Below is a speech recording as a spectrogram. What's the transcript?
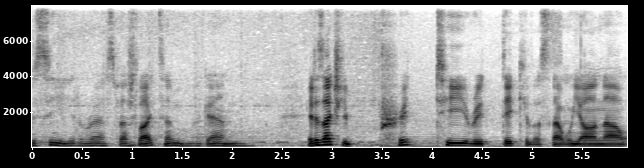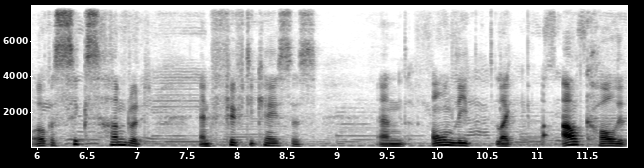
See the rare special item again. It is actually pretty ridiculous that we are now over 650 cases and only, like, I'll call it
